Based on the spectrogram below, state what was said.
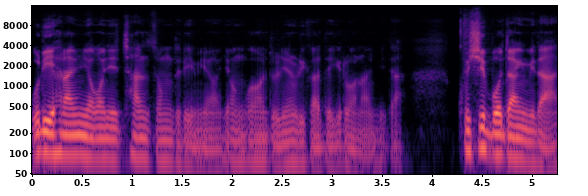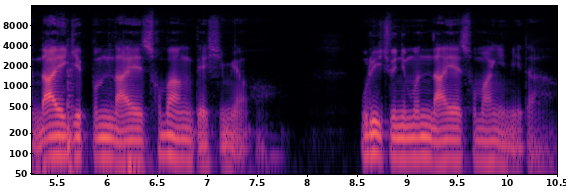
우리 하나님 영원히 찬송드리며 영광을 돌리는 우리가 되기를 원합니다. 95장입니다. 나의 기쁨 나의 소망 되시며 우리 주님은 나의 소망입니다.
